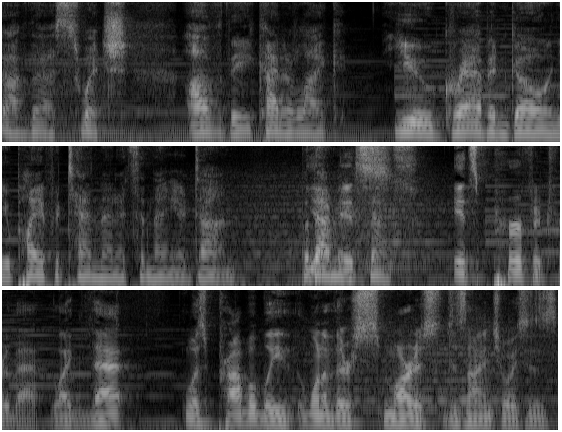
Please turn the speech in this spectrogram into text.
of the switch of the kind of like you grab and go and you play for 10 minutes and then you're done. But that makes sense. It's perfect for that. Like that was probably one of their smartest design choices,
